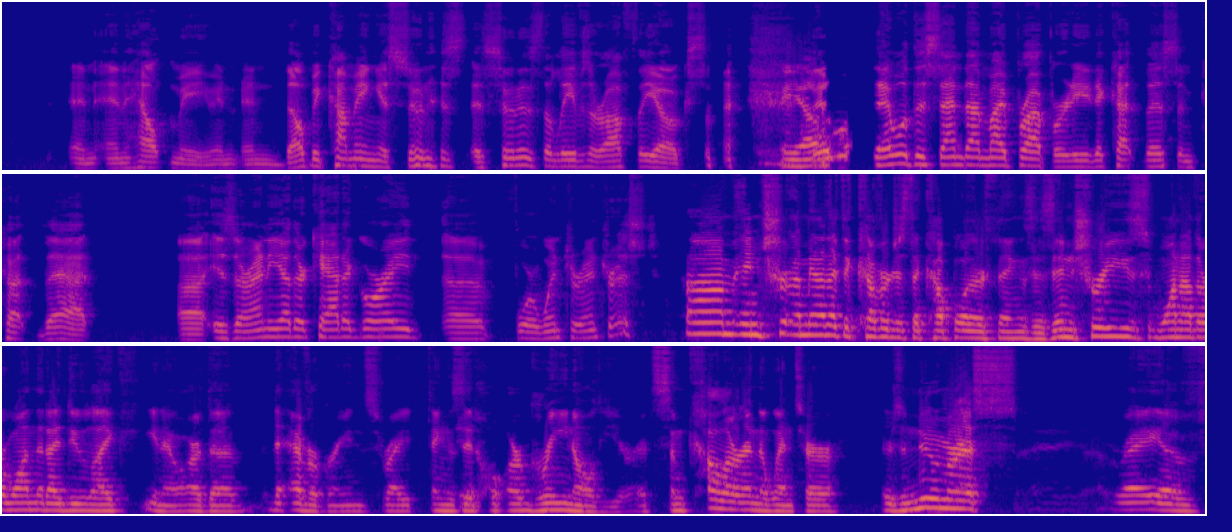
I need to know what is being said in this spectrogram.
and and help me and, and they'll be coming as soon as as soon as the leaves are off the oaks yep. they, will, they will descend on my property to cut this and cut that uh, is there any other category uh, for winter interest? Um, in tr- I mean, I'd like to cover just a couple other things. Is in trees. One other one that I do like, you know, are the the evergreens, right? Things yeah. that are green all year. It's some color in the winter. There's a numerous array of,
